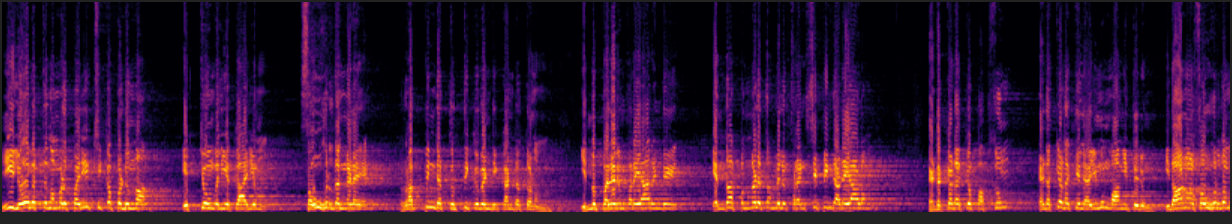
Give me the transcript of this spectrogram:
ഈ ലോകത്ത് നമ്മൾ പരീക്ഷിക്കപ്പെടുന്ന ഏറ്റവും വലിയ കാര്യം സൗഹൃദങ്ങളെ റബ്ബിന്റെ തൃപ്തിക്ക് വേണ്ടി കണ്ടെത്തണം ഇന്ന് പലരും പറയാറുണ്ട്. എന്താ പെങ്ങൾ തമ്മിൽ ഫ്രണ്ട്ഷിപ്പിന്റെ അടയാളം? ഇടക്കിടക്ക് പപ്സും ഇടക്കിടക്ക് ലൈമും വാങ്ങിത്തരും. ഇതാണോ സൗഹൃദം?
